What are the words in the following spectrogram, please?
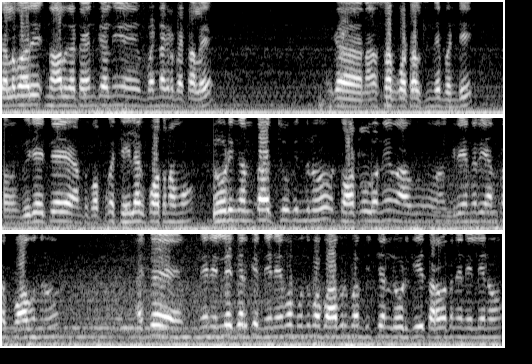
తెల్లవారి నాలుగు టైం టైంకి బండి అక్కడ పెట్టాలి. ఇంకా నాన్ స్టాప్ కొట్టాల్సిందే బండి. ఆ, వీడియో అయితే అంత గొప్పగా చేయలేకపోతున్నాము. లోడింగ్ అంతా చూపిందును తోటల్లోనే గ్రీనరీ అంత బాగుందును. అయితే నేను వెళ్ళేసరికి నేనేమో ముందు మా బాబుని పంపించాను లోడ్కి తర్వాత నేను వెళ్ళాను.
